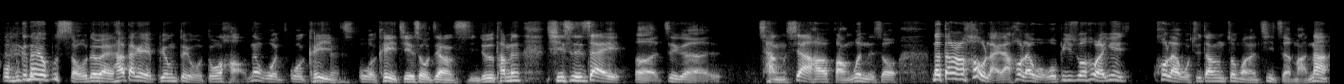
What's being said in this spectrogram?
我们跟他又不熟，对不对？他大概也不用对我多好，那我我可以 Okay. 我可以接受这样的事情，就是他们其实在，在呃这个。场下哈访问的时候，那当然后来啦，后来我我必须说，后来因为后来我去当中广的记者嘛，那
